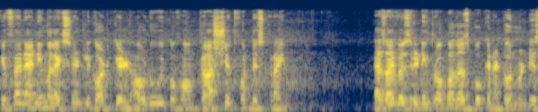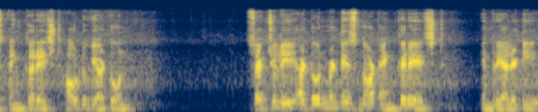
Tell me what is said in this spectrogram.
If an animal accidentally got killed, how do we perform prashchit for this crime? As I was reading Prabhupada's book, and atonement is encouraged. How do we atone? So actually, atonement is not encouraged in reality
